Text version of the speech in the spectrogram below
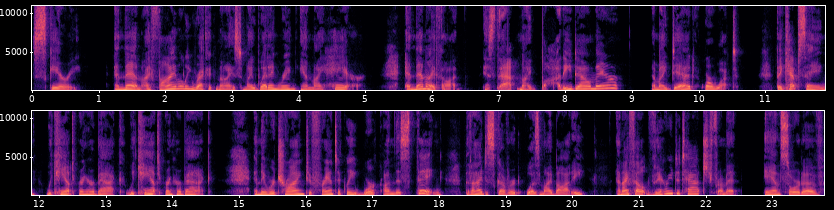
scary. And then I finally recognized my wedding ring and my hair. And then I thought, is that my body down there? Am I dead or what? They kept saying, we can't bring her back. We can't bring her back. And they were trying to frantically work on this thing that I discovered was my body. And I felt very detached from it and sort of,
